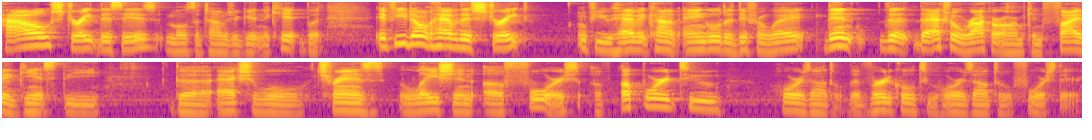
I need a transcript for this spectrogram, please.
how straight this is, most of the times you're getting a kit, but if you don't have this straight, if you have it kind of angled a different way, then the, the actual rocker arm can fight against the the actual translation of force of upward to horizontal, the vertical to horizontal force there.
